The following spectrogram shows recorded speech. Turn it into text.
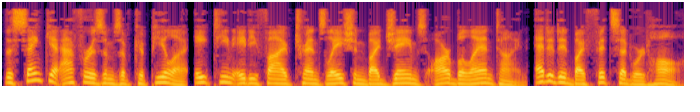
The Sankhya Aphorisms of Kapila, 1885 translation by James R. Ballantyne, edited by Fitzedward Hall.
